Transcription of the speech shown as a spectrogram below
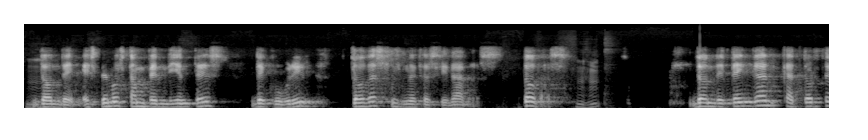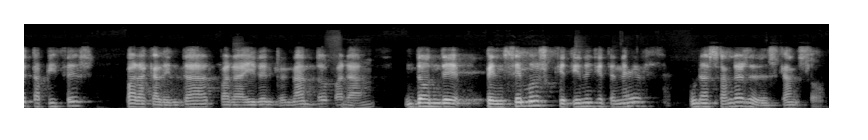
donde estemos tan pendientes de cubrir todas sus necesidades, todas, donde tengan 14 tapices para calentar, para ir entrenando, para donde pensemos que tienen que tener unas salas de descanso.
